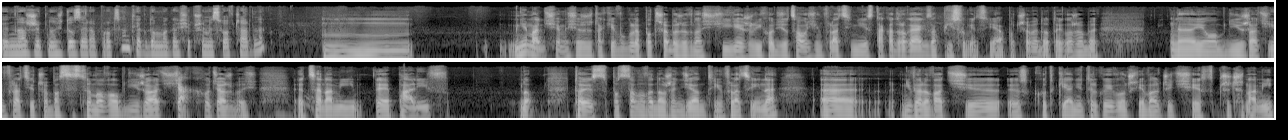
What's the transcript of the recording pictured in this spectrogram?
y, na żywność do 0%, jak domaga się Przemysław Czarnek? Mm, nie ma dzisiaj, myślę, że takie w ogóle potrzeby żywności, jeżeli chodzi o całość inflacji, nie jest taka droga jak zapisu, więc nie ma potrzeby do tego, żeby E, ją obniżać. Inflację trzeba systemowo obniżać, jak chociażby e, cenami e, paliw. No, to jest podstawowe narzędzie antyinflacyjne. E, niwelować skutki, a nie tylko i wyłącznie walczyć z przyczynami.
